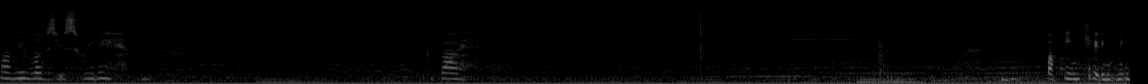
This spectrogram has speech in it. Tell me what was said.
mommy loves you, sweetie. Goodbye. Fucking kidding me?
